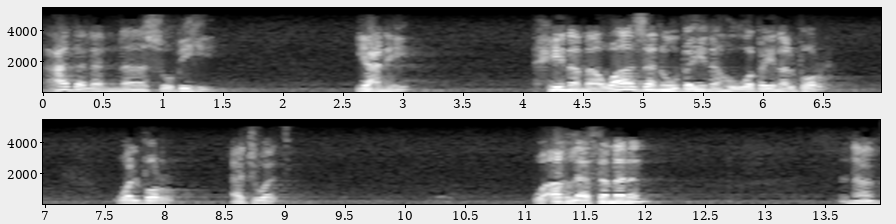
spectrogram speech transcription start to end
عدل الناس به. يعني حينما وازنوا بينه وبين البر والبر أجود وأغلى ثمنا نعم.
